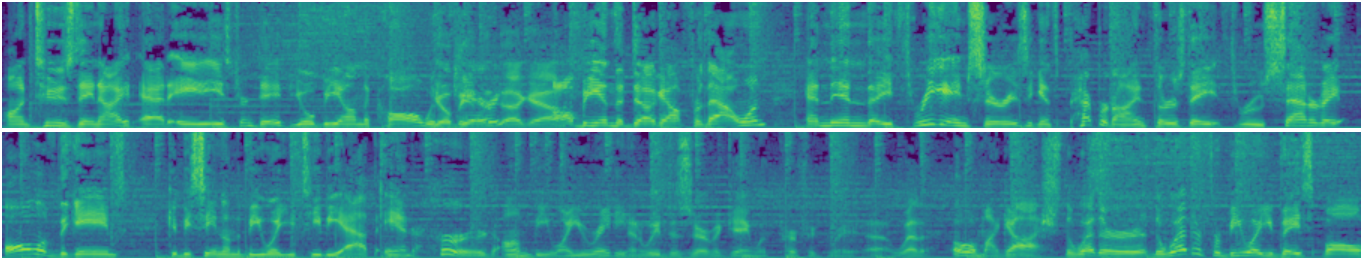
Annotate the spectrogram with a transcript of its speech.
on Tuesday night at 8 Eastern. Dave, you'll be on the call with you'll Gary. Be in the dugout. I'll be in the dugout for that one. And then the three game series against Pepperdine Thursday through Saturday. All of the games can be seen on the BYU TV app and heard on BYU Radio. And we deserve a game with perfect uh, weather. Oh my gosh, the weather the weather for BYU baseball,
